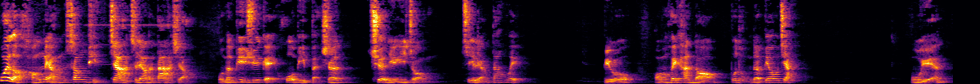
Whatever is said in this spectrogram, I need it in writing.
为了衡量商品价值量的大小，我们必须给货币本身确定一种计量单位，比如。我们会看到不同的标价，五元、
